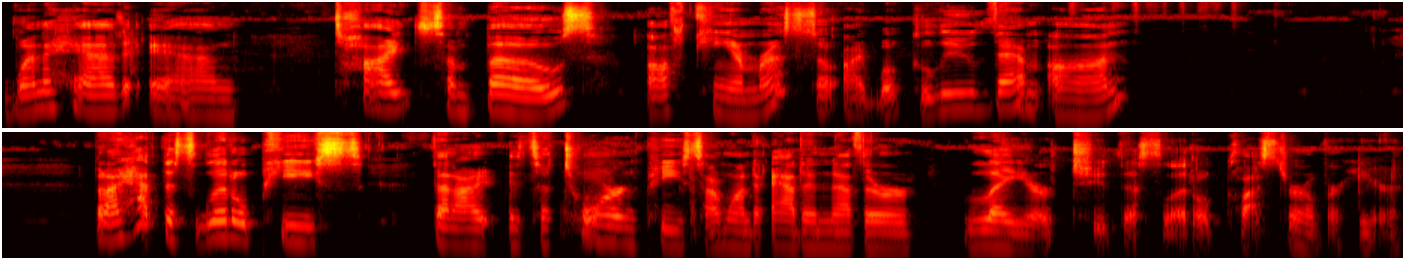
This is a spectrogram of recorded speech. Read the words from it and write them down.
went ahead and tied some bows off camera, so I will glue them on. But I had this little piece that I, it's a torn piece. I wanted to add another layer to this little cluster over here.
